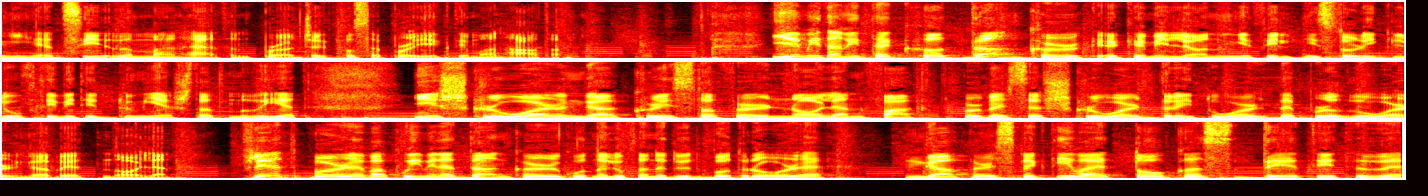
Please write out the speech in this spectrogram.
njihet si The Manhattan Project ose Projekti Manhattan. Jemi tani tek Dunkirk e kemi lënë një film historik lufte i vitit 2017 i shkruar nga Christopher Nolan, fakt përveç se shkruar, drejtuar dhe prodhuar nga vetë Nolan. Flet për evakuimin e Dunkirkut në luftën e dytë botërore, Nga perspektiva e tokës, detit dhe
